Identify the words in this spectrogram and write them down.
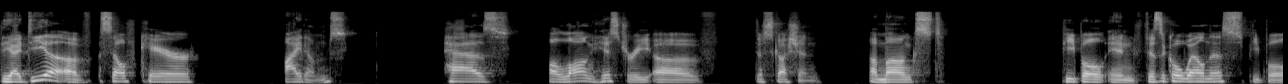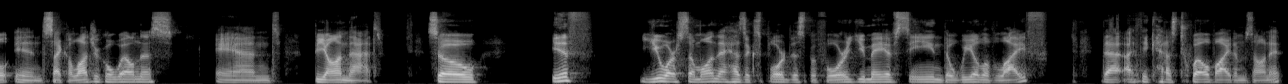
The idea of self-care items has a long history of discussion amongst people in physical wellness, people in psychological wellness, and beyond that. So if you are someone that has explored this before, you may have seen the Wheel of Life that I think has 12 items on it.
